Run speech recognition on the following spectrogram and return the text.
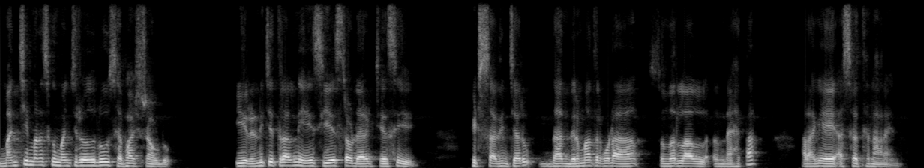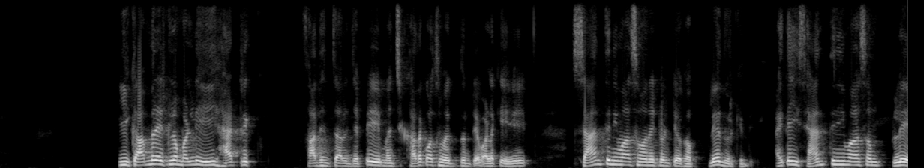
మంచి మనసుకు మంచి రోజులు శభాష్ రావుడు. ఈ రెండు చిత్రాలని సిఎస్ రావు డైరెక్ట్ చేసి హిట్స్ సాధించారు. దాని నిర్మాతలు కూడా సుందర్లాల్ నెహతా అలాగే అశ్వత్థ నారాయణ. ఈ కాంబినేషన్లో మళ్ళీ హ్యాట్రిక్ సాధించాలని చెప్పి మంచి కథ కోసం వెతుకుతుంటే వాళ్ళకి శాంతి నివాసం అనేటువంటి ఒక ప్లే దొరికింది. అయితే ఈ శాంతి నివాసం ప్లే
